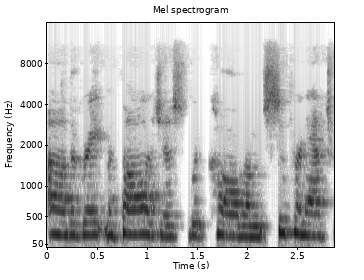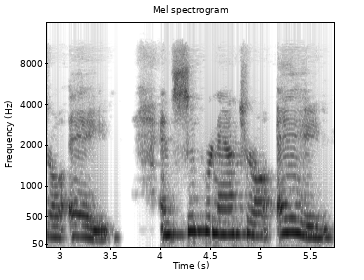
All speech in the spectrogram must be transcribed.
uh, the great mythologist, would call them supernatural aid. And supernatural aid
